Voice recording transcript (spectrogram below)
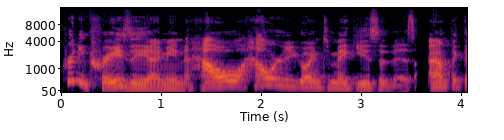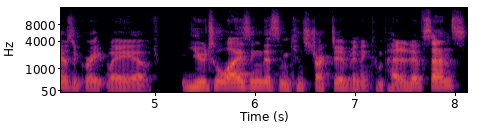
pretty crazy. I mean, how how are you going to make use of this? I don't think there's a great way of utilizing this in constructive and in competitive sense,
